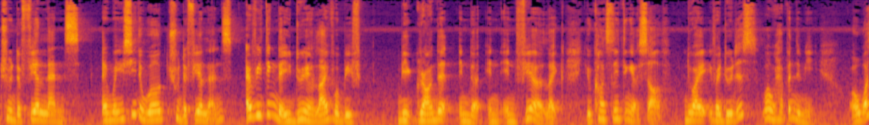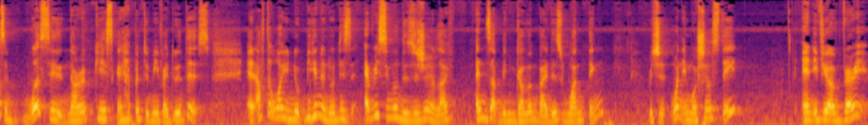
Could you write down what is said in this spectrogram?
through the fear lens. And when you see the world through the fear lens everything that you do in your life will be be grounded in the in, in fear. Like you constantly think yourself. Do i if i do this what will happen to me? Or what's the worst scenario case can happen to me if i do this? And after a while you know, begin to notice that every single decision in your life ends up being governed by this one thing which is one emotional state and if you are very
